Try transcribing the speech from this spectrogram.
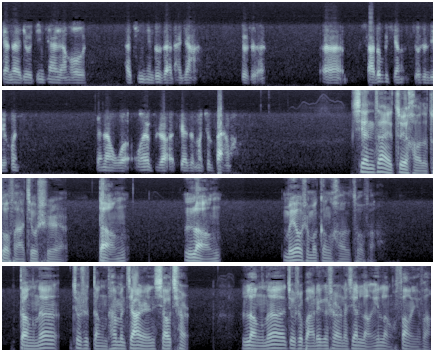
现在就今天，然后他亲戚都在他家，就是呃。啥都不行，就是离婚。现在我我也不知道该怎么去办了。现在最好的做法就是等、冷，没有什么更好的做法。等呢，就是等他们家人消气儿；冷呢，就是把这个事儿呢先冷一冷，放一放。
